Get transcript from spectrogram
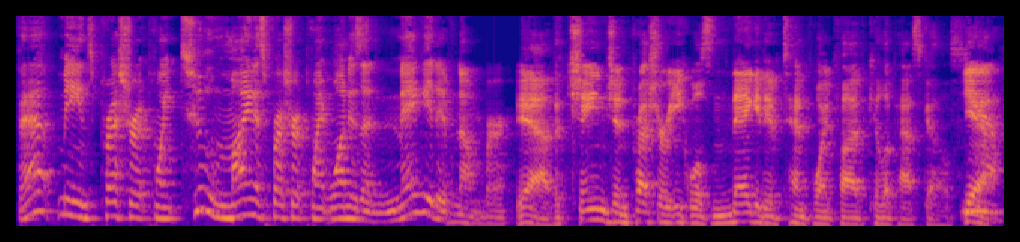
That means pressure at point 2 minus pressure at point 1 is a negative number. Yeah, the change in pressure equals negative 10.5 kilopascals. Yeah.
